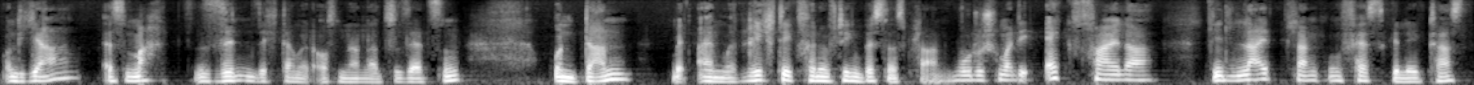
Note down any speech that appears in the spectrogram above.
Und ja, es macht Sinn, sich damit auseinanderzusetzen und dann mit einem richtig vernünftigen Businessplan, wo du schon mal die Eckpfeiler die Leitplanken festgelegt hast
